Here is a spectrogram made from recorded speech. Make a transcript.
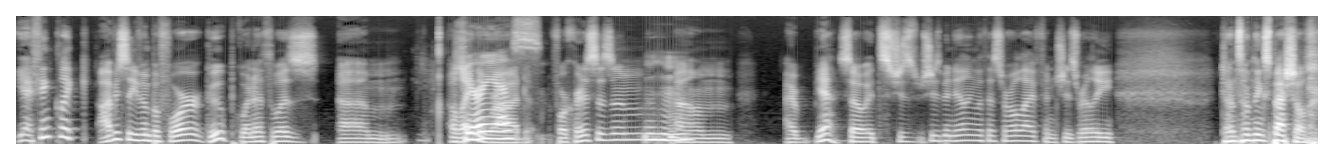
yeah, I think like obviously even before Goop, Gwyneth was um a lightning rod for criticism. Mhm. Um I yeah, so it's she's she's been dealing with this her whole life and she's really done something special.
